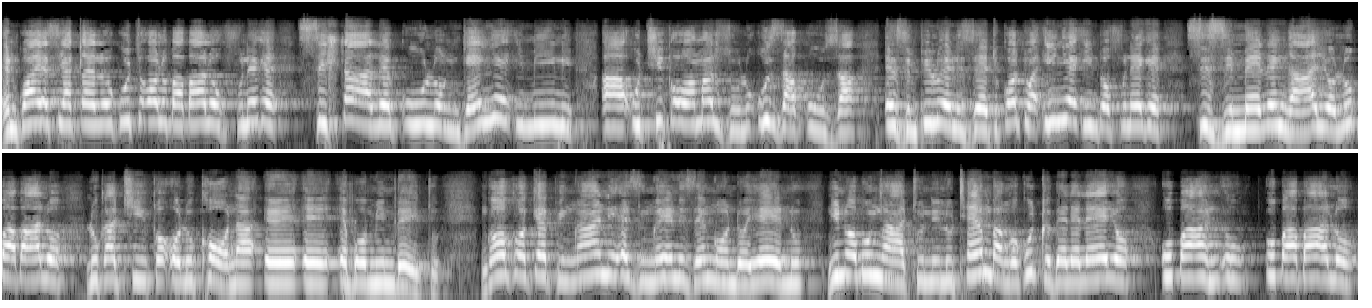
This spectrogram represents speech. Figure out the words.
And kwaye siyaxelela ukuthi olu babalo kufuneke sihlale kulo ngenye imini uh, uthixo wamazulu uza kuza ezimpilweni zethu. Kodwa inye into funeke sizimele ngayo lubabalo lukathixo olukhona e, e, ebomini bethu. Ngoko ke bhinqani ezinqeni zengqondo yenu ninobungcathu niluthemba ngokugqibeleleyo ubabalo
